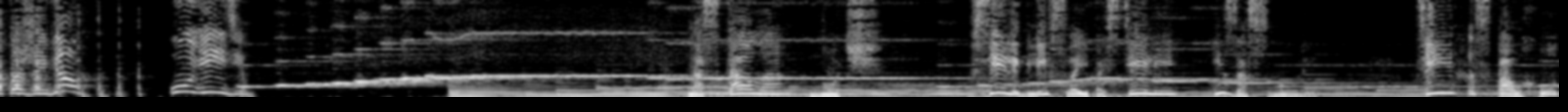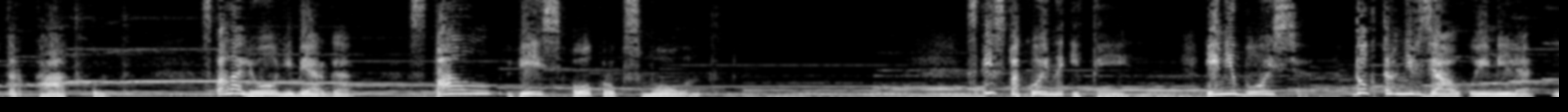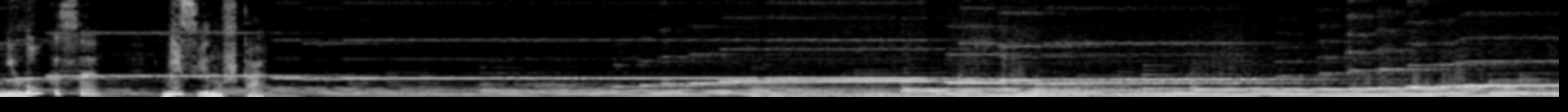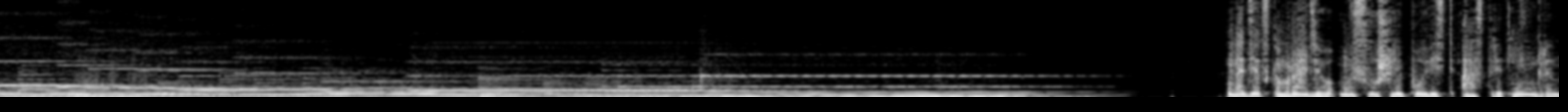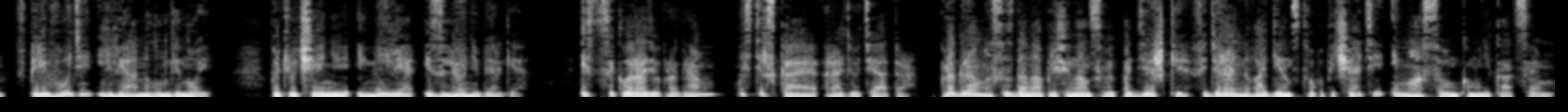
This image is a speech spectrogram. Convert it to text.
Поживем, увидим. Настала ночь. Все легли в свои постели и заснули. Тихо спал хутор Катхульт. Спала Лёниберга. Спал весь округ Смоланд. Спи спокойно и ты. И не бойся. Доктор не взял у Эмиля ни Лукаса, ни свинушка. На детском радио мы слушали повесть Астрид Лингрен в переводе Лилианы Лунгиной «Приключения Эмилия из Лёнеберге» из цикла радиопрограмм «Мастерская радиотеатра». Программа создана при финансовой поддержке Федерального агентства по печати и массовым коммуникациям.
